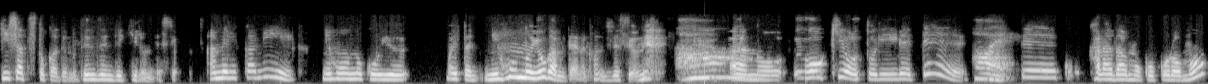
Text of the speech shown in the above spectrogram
T シャツとかでも全然できるんですよ。アメリカに日本のこういう、まあ、言ったら日本のヨガみたいな感じですよね。はあ。あの、動きを取り入れて、はい。で、体も心も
